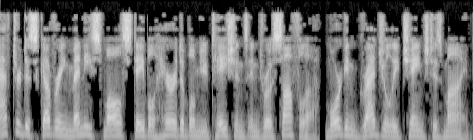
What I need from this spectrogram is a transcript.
After discovering many small stable heritable mutations in Drosophila, Morgan gradually changed his mind.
